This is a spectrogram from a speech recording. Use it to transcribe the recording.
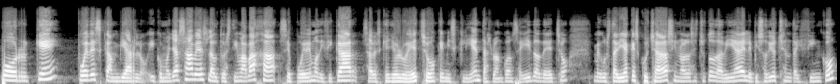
por qué puedes cambiarlo. Y como ya sabes, la autoestima baja se puede modificar. Sabes que yo lo he hecho, que mis clientas lo han conseguido. De hecho, me gustaría que escucharas, si no lo has hecho todavía, el episodio 85,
